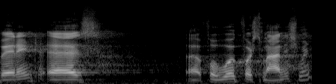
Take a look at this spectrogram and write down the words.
Verint as uh, for workforce management.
